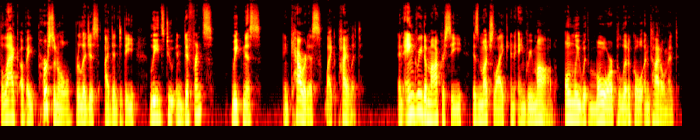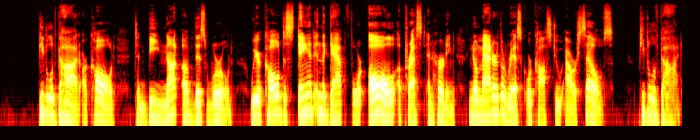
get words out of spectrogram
the lack of a personal religious identity leads to indifference, weakness, and cowardice like Pilate. An angry democracy is much like an angry mob, only with more political entitlement. People of God are called to be not of this world. We are called to stand in the gap for all oppressed and hurting, no matter the risk or cost to ourselves. People of God,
